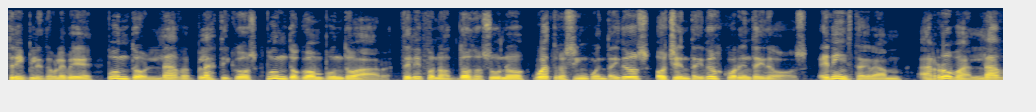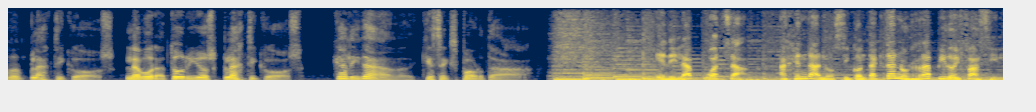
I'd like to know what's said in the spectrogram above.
www.lavplásticos.com.ar. Teléfono 221-452-8242. En Instagram, arroba lavplásticos. Laboratorios Plásticos. Calidad que se exporta. Edelap WhatsApp. Agendanos y contactanos rápido y fácil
